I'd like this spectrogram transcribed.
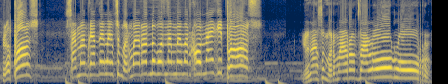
Lho bos, sampean kate nang sumber maron apa nang memar kona iki bos? Ya nang sumber maron ta lur.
